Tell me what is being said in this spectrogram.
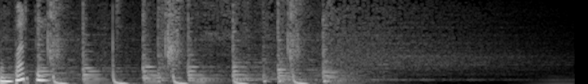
Comparte.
